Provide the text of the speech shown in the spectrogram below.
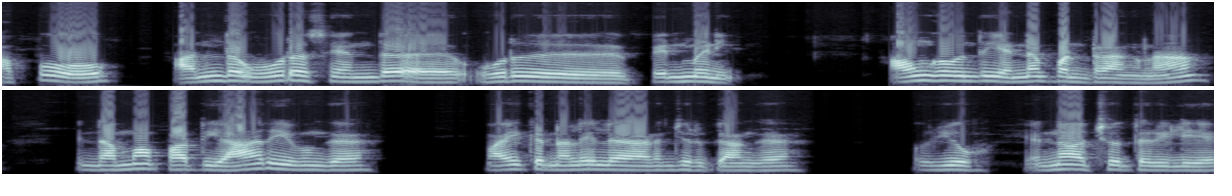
அப்போது அந்த ஊரை சேர்ந்த ஒரு பெண்மணி அவங்க வந்து என்ன பண்ணுறாங்கன்னா இந்த அம்மா பார்த்து யார் இவங்க? மயக்க நிலையில் அடைஞ்சிருக்காங்க. ஐயோ என்ன ஆச்சோ தெரியலையே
